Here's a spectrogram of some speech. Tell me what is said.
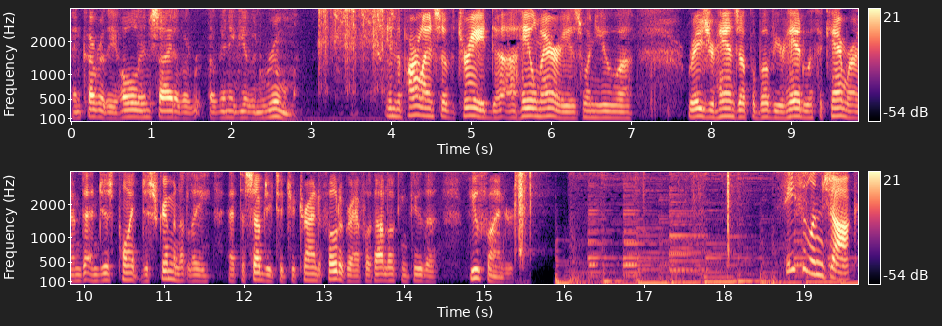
and cover the whole inside of a, of any given room. In the parlance of the trade, uh, a hail mary is when you. Uh, raise your hands up above your head with the camera and, and just point discriminately at the subject that you're trying to photograph without looking through the viewfinder. Cecil and Jacques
